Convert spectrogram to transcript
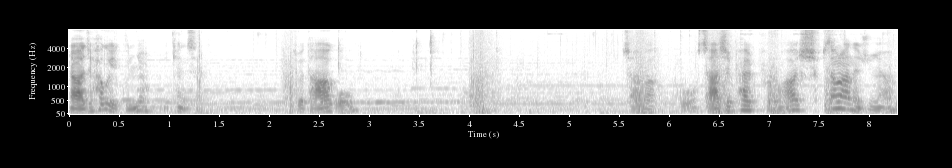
아, 아직 하고 있군요. 캔슬. 이거 다 하고 잡았고 48% 아씨 협상을 안 해주냐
